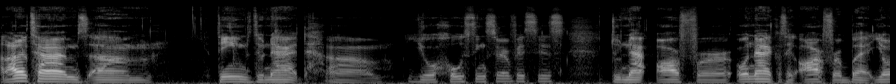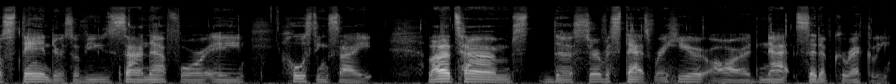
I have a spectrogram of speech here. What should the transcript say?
A lot of times um, themes do not um, your hosting services do not offer, or not because say offer, but your standard. So if you sign up for a hosting site, a lot of times the service stats right here are not set up correctly.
